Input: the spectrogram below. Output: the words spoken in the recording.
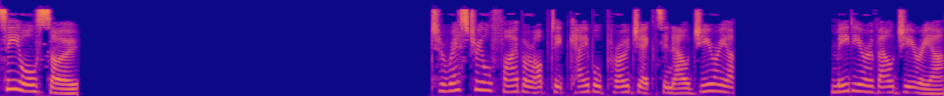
See also Terrestrial fiber optic cable projects in Algeria Media of Algeria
